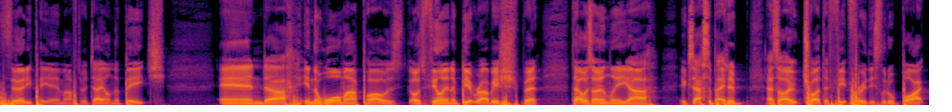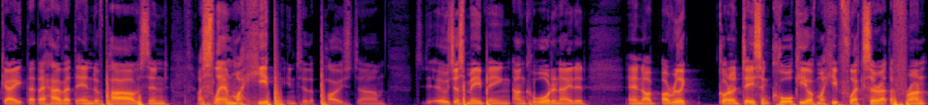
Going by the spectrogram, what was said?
thirty p.m. after a day on the beach, and uh, in the warm up, I was I was feeling a bit rubbish, but that was only. Uh, exacerbated as I tried to fit through this little bike gate that they have at the end of paths, and I slammed my hip into the post. Um, it was just me being uncoordinated, and I, I really got a decent corky of my hip flexor at the front,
